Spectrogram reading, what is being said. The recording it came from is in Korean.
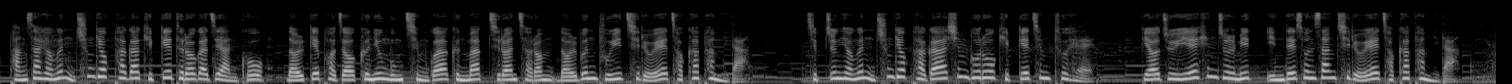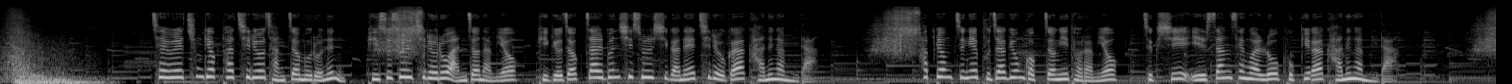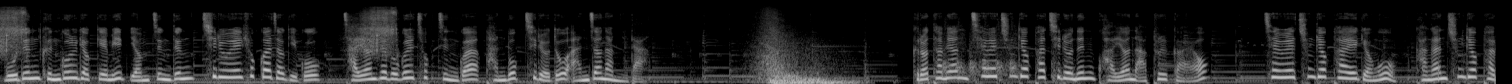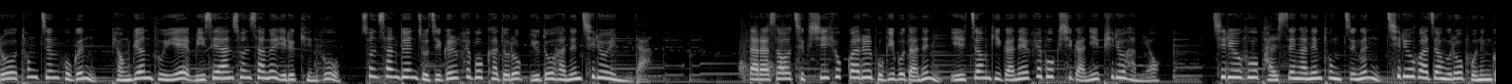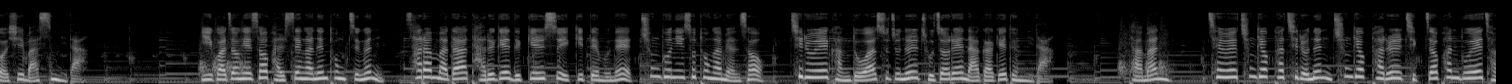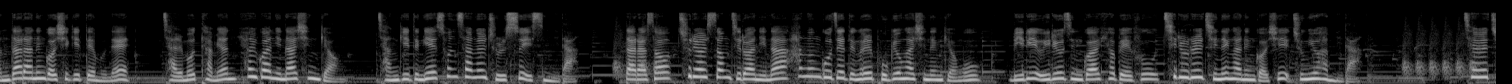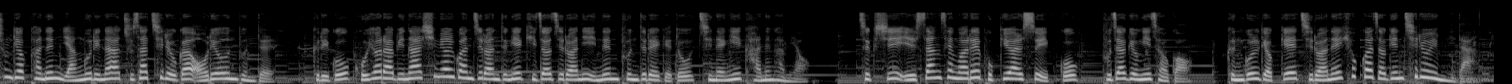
방사형은 충격파가 깊게 들어가지 않고 넓게 퍼져 근육 뭉침과 근막 질환처럼 넓은 부위 치료에 적합합니다. 집중형은 충격파가 심부로 깊게 침투해 뼈 주위의 힘줄 및 인대 손상 치료에 적합합니다. 체외 충격파 치료 장점으로는 비수술 치료로 안전하며 비교적 짧은 시술 시간에 치료가 가능합니다. 합병증의 부작용 걱정이 덜하며 즉시 일상생활로 복귀가 가능합니다. 모든 근골격계 및 염증 등 치료에 효과적이고 자연 회복을 촉진과 반복 치료도 안전합니다. 그렇다면 체외 충격파 치료는 과연 아플까요? 체외 충격파의 경우 강한 충격파로 통증 혹은 병변 부위에 미세한 손상을 일으킨 후 손상된 조직을 회복하도록 유도하는 치료입니다. 따라서 즉시 효과를 보기보다는 일정 기간의 회복 시간이 필요하며 치료 후 발생하는 통증은 치료 과정으로 보는 것이 맞습니다. 이 과정에서 발생하는 통증은 사람마다 다르게 느낄 수 있기 때문에 충분히 소통하면서 치료의 강도와 수준을 조절해 나가게 됩니다. 다만 체외 충격파 치료는 충격파를 직접 환부에 전달하는 것이기 때문에 잘못하면 혈관이나 신경, 장기 등에 손상을 줄 수 있습니다. 따라서 출혈성 질환이나 항응고제 등을 복용하시는 경우 미리 의료진과 협의 후 치료를 진행하는 것이 중요합니다. 체외 충격파는 약물이나 주사 치료가 어려운 분들, 그리고 고혈압이나 심혈관 질환 등의 기저질환이 있는 분들에게도 진행이 가능하며 즉시 일상생활에 복귀할 수 있고 부작용이 적어 근골격계 질환에 효과적인 치료입니다.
